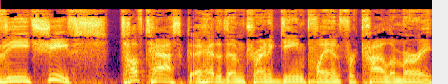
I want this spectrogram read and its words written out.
The Chiefs, tough task ahead of them trying to game plan for Kyler Murray.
